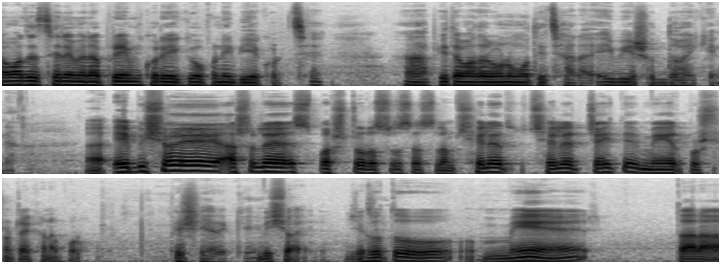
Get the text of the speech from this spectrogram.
সমাজের ছেলেমেয়েরা প্রেম করে গোপনে বিয়ে করছে। পিতামাতার অনুমতি ছাড়া এই বিয়ে শুদ্ধ হয় কিনা? এ বিষয়ে আসলে স্পষ্ট রসুলাম ছেলের ছেলের চাইতে মেয়ের প্রশ্নটা এখানে পড়ো বেশি আর কি। বিষয় যেহেতু মেয়ের তারা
